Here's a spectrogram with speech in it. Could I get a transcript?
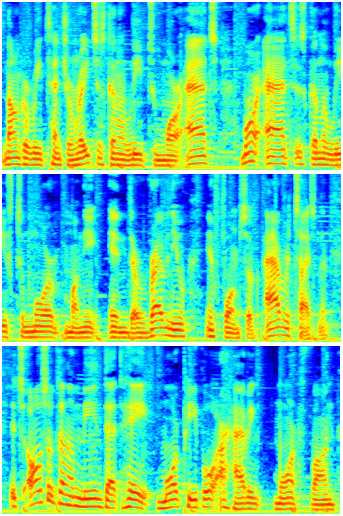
Longer retention rates is going to lead to more ads. More ads is going to lead to more money in their revenue in forms of advertisement. It's also going to mean that, hey, more people are having more fun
